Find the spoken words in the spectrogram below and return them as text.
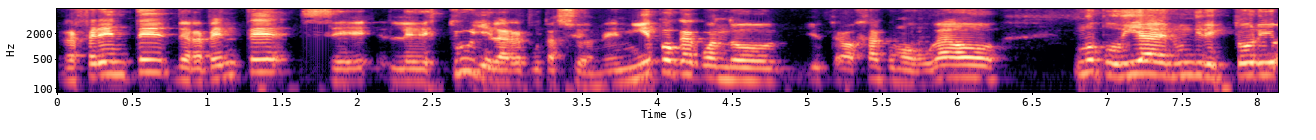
referente, de repente se le destruye la reputación. En mi época, cuando yo trabajaba como abogado, uno podía en un directorio,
